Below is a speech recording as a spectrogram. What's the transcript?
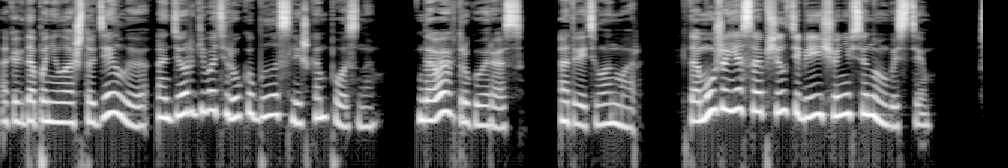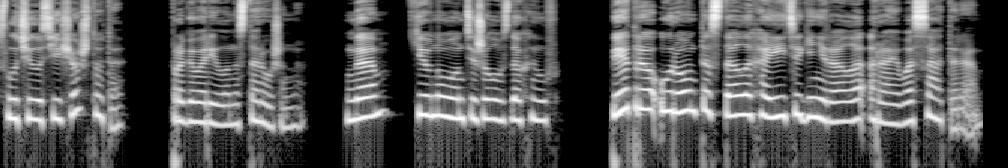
а когда поняла, что делаю, отдергивать руку было слишком поздно. «Давай в другой раз», — ответил Анмар. «К тому же я сообщил тебе еще не все новости. Случилось еще что-то?» — проговорила настороженно. «Да», — кивнул он, тяжело вздохнув. «Петра Уронта стала Хаити генерала Райва Сатора.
